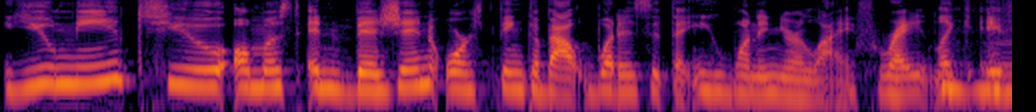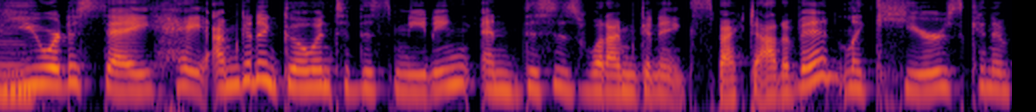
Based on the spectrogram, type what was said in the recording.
you need to almost envision or think about what is it that you want in your life, right? Like if mm-hmm. you were to say, hey, I'm going to go into this meeting and this is what I'm going to expect out of it, like here's kind of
